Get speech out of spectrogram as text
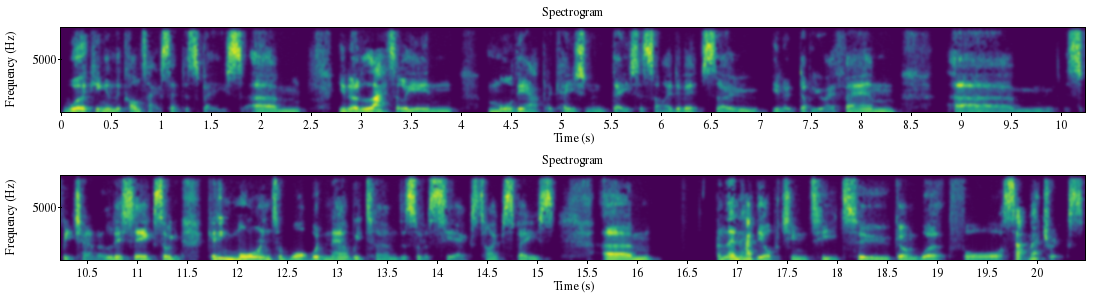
working in the contact center space um, you know latterly in more the application and data side of it so you know wfm um, speech analytics so getting more into what would now be termed the sort of cx type space um, and then had the opportunity to go and work for Satmetrix,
